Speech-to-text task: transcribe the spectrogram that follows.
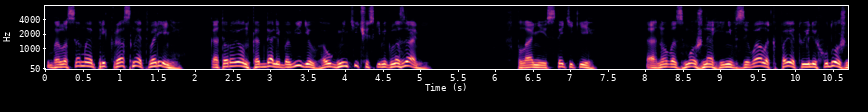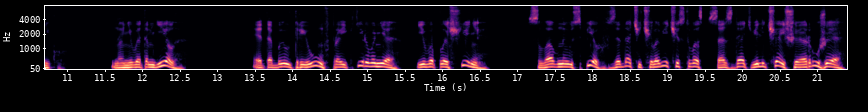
было самое прекрасное творение, которое он когда-либо видел аугментическими глазами. В плане эстетики оно, возможно, и не взывало к поэту или художнику, но не в этом дело. Это был триумф проектирования и воплощения, славный успех в задаче человечества создать величайшее оружие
